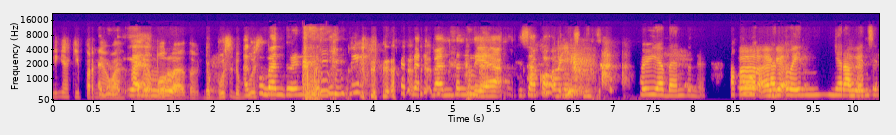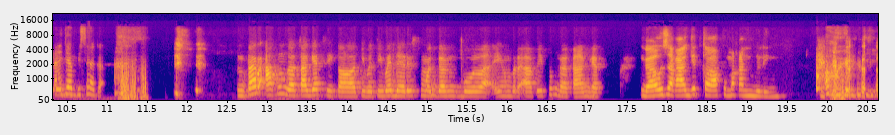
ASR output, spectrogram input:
ininya kipernya. Wah, iya. ada bola tuh. Debus, debus. Aku bantuin debus nih. Kan dari Banten deh ya. Bisa kok. Oh, iya. Oh iya Banten ya. Aku Wah, agak- bantuin nyiram agak bensin aja bisa gak? Ntar aku nggak kaget sih kalau tiba-tiba dari megang bola yang berapi itu nggak kaget. Nggak usah kaget kalau aku makan beling. Oh, iya.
